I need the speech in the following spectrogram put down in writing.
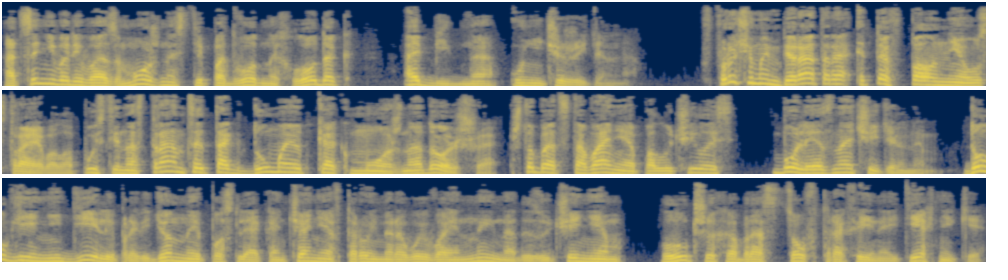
оценивали возможности подводных лодок обидно уничижительно. Впрочем, императора это вполне устраивало, пусть иностранцы так думают как можно дольше, чтобы отставание получилось более значительным. Долгие недели, проведенные после окончания Второй мировой войны над изучением лучших образцов трофейной техники,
